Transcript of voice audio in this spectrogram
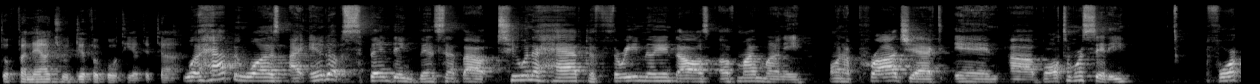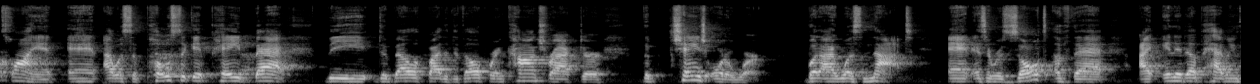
the financial difficulty at the time? What happened was I ended up spending Vince about two and a half to three million dollars of my money on a project in uh, Baltimore City for a client, and I was supposed to get paid back the developed by the developer and contractor the change order work, but I was not. And as a result of that, I ended up having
